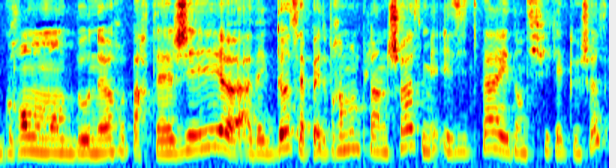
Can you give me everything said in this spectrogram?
grands moments de bonheur partagés euh, avec d'autres. Ça peut être vraiment plein de choses, mais n'hésite pas à identifier quelque chose.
